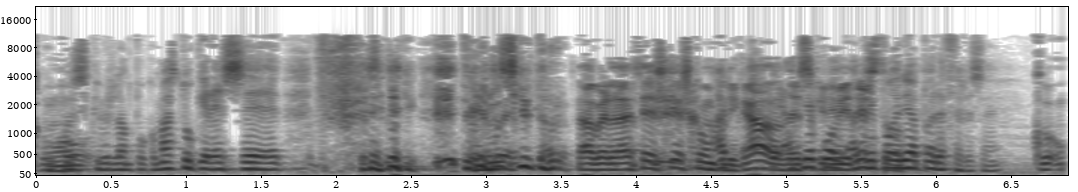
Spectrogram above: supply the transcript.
Como- ¿Puedes escribirla un poco más? Tú que eres, eh, tú eres escritor. La verdad es que es complicado ¿A- a- a qué describir po- a qué esto. podría parecerse? Con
